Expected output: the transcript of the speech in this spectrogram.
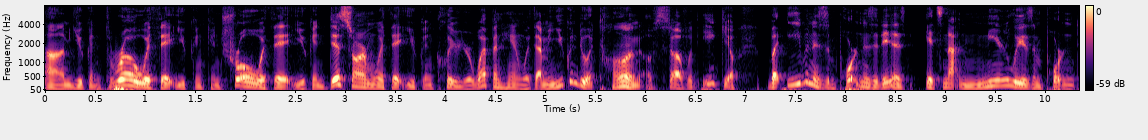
um, you can throw with it, you can control with it, you can disarm with it, you can clear your weapon hand with it. I mean, you can do a ton of stuff with Ikkyo. But even as important as it is, it's not nearly as important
